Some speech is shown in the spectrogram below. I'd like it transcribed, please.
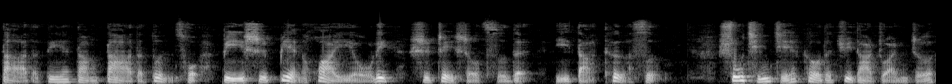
大的跌宕、大的顿挫，笔势变化有力，是这首词的一大特色。抒情结构的巨大转折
